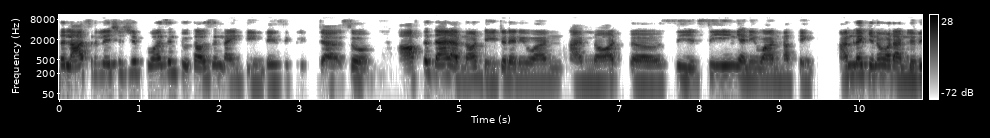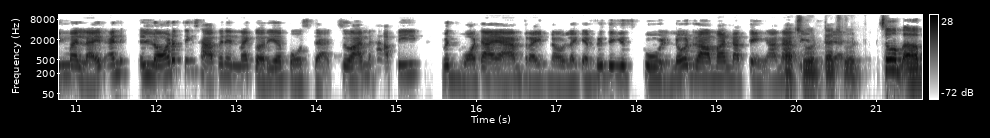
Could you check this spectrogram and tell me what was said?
the last relationship was in 2019 basically. Yeah, so after that I've not dated anyone. I'm not uh, see, seeing anyone. Nothing. I'm like you know what I'm living my life, and a lot of things happen in my career post that. So I'm happy with what I am right now. Like everything is cool, no drama, nothing. I'm that's happy. Good, that's good. That's good. So, uh,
